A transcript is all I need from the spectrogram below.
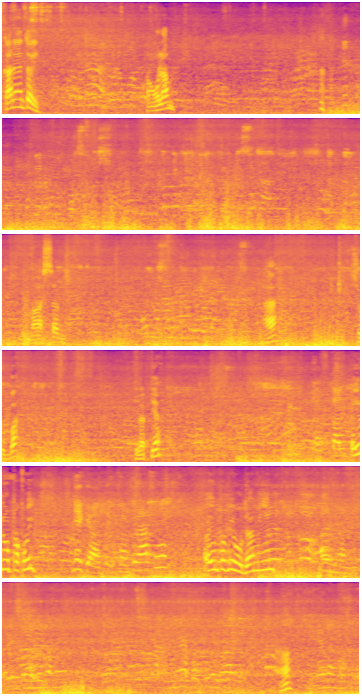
Kano yan, Toy? Pangulam? Masag. Ha? Suba? Tilapia? Ayun o, pakoy. Niya, ito isang piraso. Ayun pa, Biyo. Dami yan. Ay, man. Maluma na yan. Yan, bago dito. Ha? Yan, ang bago.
